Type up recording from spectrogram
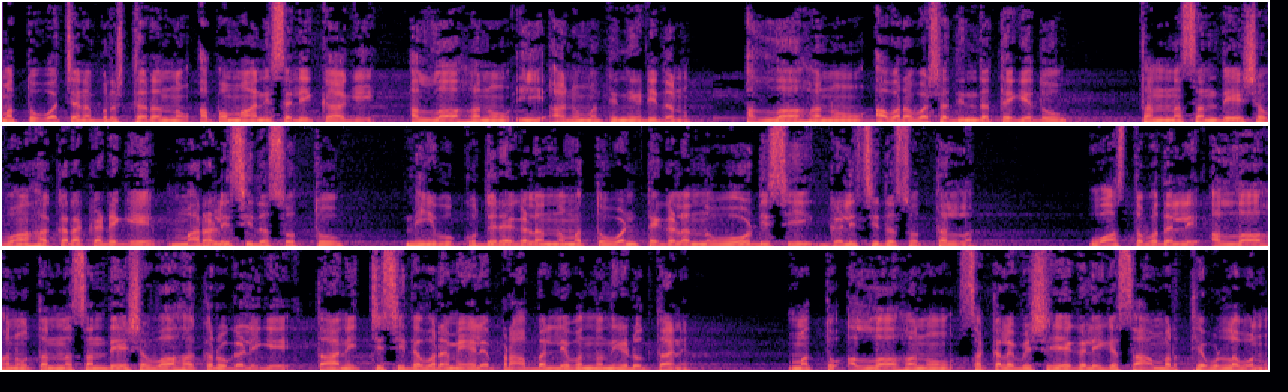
ಮತ್ತು ವಚನಭೃಷ್ಟರನ್ನು ಅಪಮಾನಿಸಲಿಕ್ಕಾಗಿ ಅಲ್ಲಾಹನು ಈ ಅನುಮತಿ ನೀಡಿದನು. ಅಲ್ಲಾಹನು ಅವರ ವಶದಿಂದ ತೆಗೆದು ತನ್ನ ಸಂದೇಶವಾಹಕರ ಕಡೆಗೆ ಮರಳಿಸಿದ ಸೊತ್ತು ನೀವು ಕುದುರೆಗಳನ್ನು ಮತ್ತು ಒಂಟೆಗಳನ್ನು ಓಡಿಸಿ ಗಳಿಸಿದ ಸೊತ್ತಲ್ಲ. ವಾಸ್ತವದಲ್ಲಿ ಅಲ್ಲಾಹನು ತನ್ನ ಸಂದೇಶವಾಹಕರುಗಳಿಗೆ ತಾನಿಚ್ಛಿಸಿದವರ ಮೇಲೆ ಪ್ರಾಬಲ್ಯವನ್ನು ನೀಡುತ್ತಾನೆ. ಮತ್ತು ಅಲ್ಲಾಹನು ಸಕಲ ವಿಷಯಗಳಿಗೆ ಸಾಮರ್ಥ್ಯವುಳ್ಳವನು.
